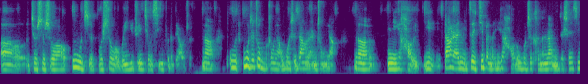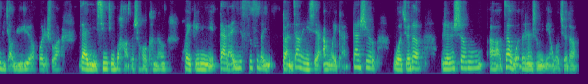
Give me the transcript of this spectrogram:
呃，就是说物质不是我唯一追求幸福的标准。那物物质重不重要？物质当然重要。那你好，你当然你最基本的一些好的物质可能让你的身心比较愉悦，或者说在你心情不好的时候，可能会给你带来一丝丝的短暂的一些安慰感。但是我觉得人生啊，在我的人生里面，我觉得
